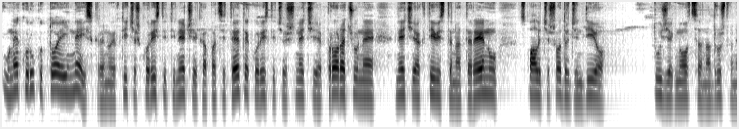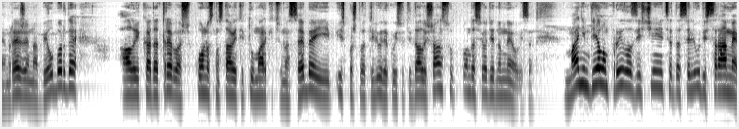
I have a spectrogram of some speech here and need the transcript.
u neku ruku to je i neiskreno, jer ti ćeš koristiti nečije kapacitete, koristit ćeš nečije proračune, nečije aktiviste na terenu, spalit ćeš određen dio tuđeg novca na društvene mreže, na billboarde, ali kada trebaš ponosno staviti tu markicu na sebe i ispoštovati ljude koji su ti dali šansu, onda si odjednom neovisan. Manjim dijelom proizlazi iz činjenice da se ljudi srame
